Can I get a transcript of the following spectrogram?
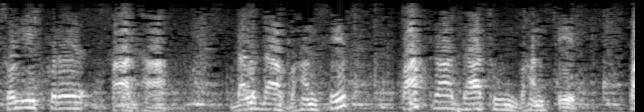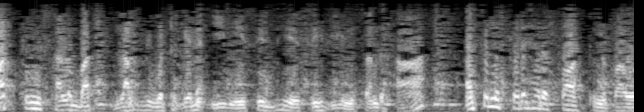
සොලිපුරය සාධා දලදා වහන්සේ පාත්‍රා ධාතුන් වහන්සේ පත්තුනි සලබත් ලක්දිවටගෙන ඊමේ සිද්ධියේ සිහිවීම සඳහා ඇසල පෙරහැර පාස්තුන බව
